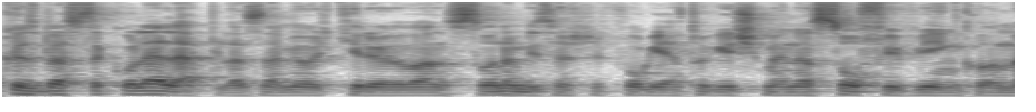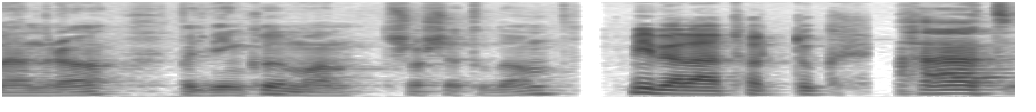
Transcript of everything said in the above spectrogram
Közben ezt akkor leleplezem, hogy kiről van szó, nem biztos, hogy fogjátok ismerni a Sophie Winklemanra, vagy Winkleman, sose tudom. Miben láthattuk? Hát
